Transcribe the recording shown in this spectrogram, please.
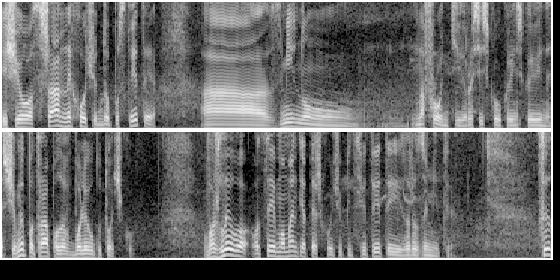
і що США не хочуть допустити зміну на фронті російсько-української війни, що ми потрапили в больову точку. Важливо, оцей момент я теж хочу підсвітити і зрозуміти. Це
